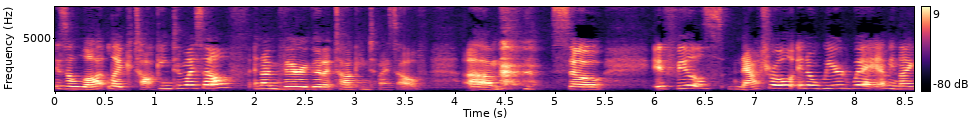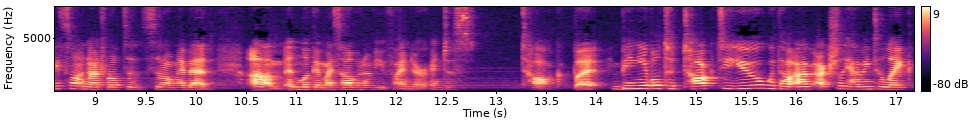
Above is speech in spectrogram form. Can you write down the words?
is a lot like talking to myself, and I'm very good at talking to myself. Um, so it feels natural in a weird way. I mean, like it's not natural to sit on my bed um, and look at myself in a viewfinder and just talk, but being able to talk to you without actually having to like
